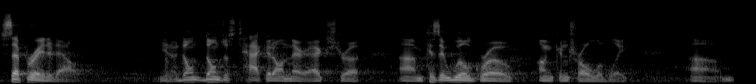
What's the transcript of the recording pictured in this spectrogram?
separate it out. You know, don't don't just tack it on there extra because um, it will grow uncontrollably. Um,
